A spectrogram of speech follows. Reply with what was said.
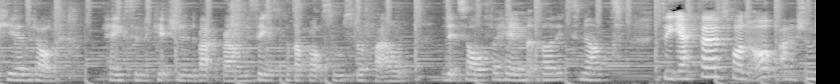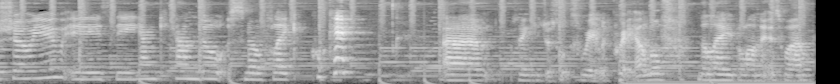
Kia the dog pace in the kitchen in the background. You think it's because I've got some stuff out that it's all for him, but it's not. So yeah, first one up I shall show you is the Yankee Candle Snowflake Cookie. Um, I think it just looks really pretty. I love the label on it as well.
